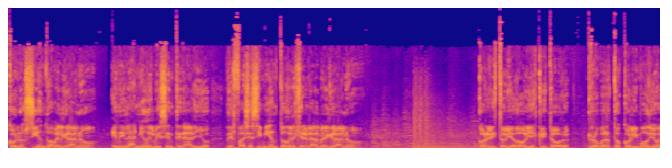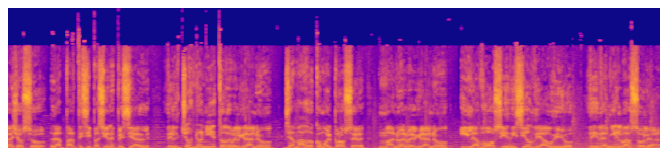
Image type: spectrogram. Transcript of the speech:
Conociendo a Belgrano en el año del bicentenario del fallecimiento del general Belgrano. Con el historiador y escritor Roberto Colimodio Galloso, la participación especial del chosno nieto de Belgrano, llamado como el prócer Manuel Belgrano, y la voz y edición de audio de Daniel Barzola.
